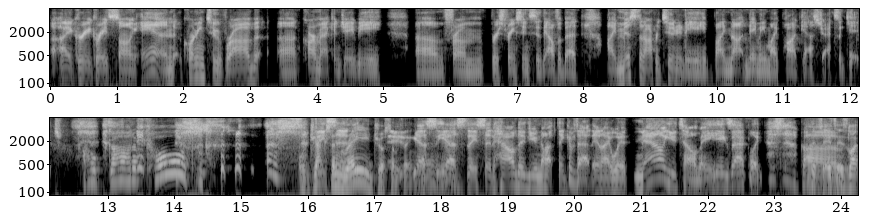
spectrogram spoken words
I agree. Great song. And according to Rob uh, Carmack and JB um, from Bruce Springsteen's The Alphabet, I missed an opportunity by not naming my podcast Jackson Cage. Oh, God, of course. or Jackson said, Rage or something. Yes, yeah, yes. Yeah. They said, "How did you not think of that?" And I went, "Now you tell me exactly." God, it's, um, it's, it's, like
